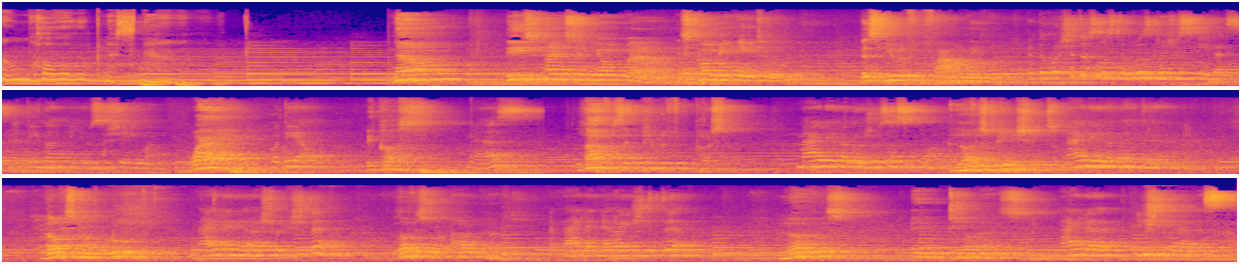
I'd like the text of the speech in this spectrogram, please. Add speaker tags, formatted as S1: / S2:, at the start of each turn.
S1: I'm hopeless now.
S2: Now, this handsome young man is coming into this beautiful family.
S3: Ir dabar šitas nuostabus gražus vyras ateina į jūsų šeimą.
S2: Why?
S3: Kodėl?
S2: Because
S3: Nes
S2: love is a beautiful person.
S3: meilė yra gražus asmuo.
S2: And love is patient.
S3: Meilė yra bendri.
S2: Love is not rude.
S3: Meilė nėra šiurkšti. nelere işitdi.
S2: Love is endurance.
S3: Nayla iş bilamiz.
